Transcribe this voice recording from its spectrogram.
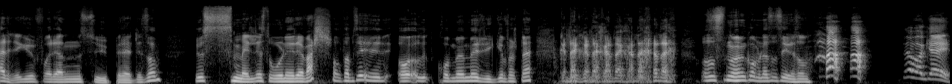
herregud, for en superhelt, liksom. Hun smeller stolen i revers, holdt jeg på å si, og kommer med ryggen først ned. Og så når hun kommer ned, så sier hun sånn Ha-ha! Det var gøy!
